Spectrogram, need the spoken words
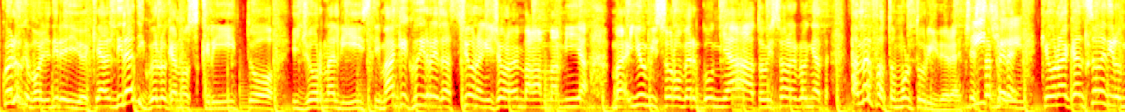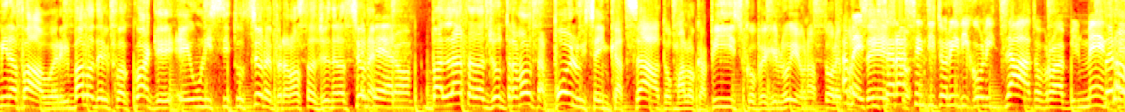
Quello che voglio dire io è che al di là di quello che hanno scritto i giornalisti, ma anche qui in redazione che dicevano, "Eh, mamma mia, ma io mi sono vergognato, mi sono vergognata. A me ha fatto molto ridere. Cioè, Dici? sapere che una canzone di Romina Power, il ballo del qua qua, che è un'istituzione per la nostra generazione, ballata da John Travolta, poi lui si è incazzato, ma lo capisco perché lui è un attore Vabbè, pazzesco. si sarà sentito ridicolizzato probabilmente. Però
